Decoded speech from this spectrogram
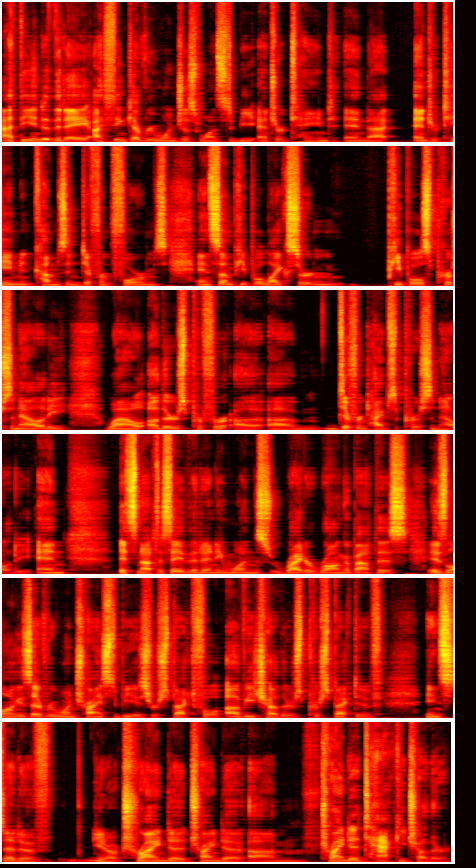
At the end of the day, I think everyone just wants to be entertained, and that entertainment comes in different forms. And some people like certain people's personality, while others prefer uh, um, different types of personality. And it's not to say that anyone's right or wrong about this, as long as everyone tries to be as respectful of each other's perspective instead of you know trying to trying to um, trying to attack each other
